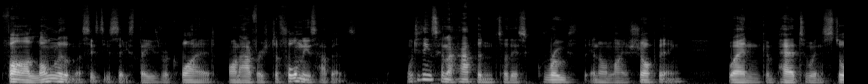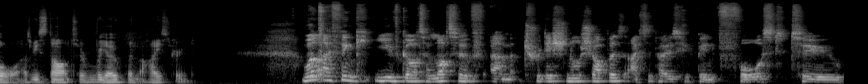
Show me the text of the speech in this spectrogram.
far longer than the 66 days required on average to form these habits. What do you think is going to happen to this growth in online shopping when compared to in store as we start to reopen the high street? Well, I think you've got a lot of um, traditional shoppers, I suppose, who've been forced to,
